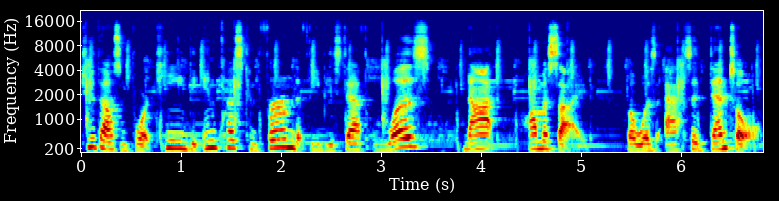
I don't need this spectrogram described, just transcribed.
2014, the inquest confirmed that Phoebe's death was not homicide but was accidental,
